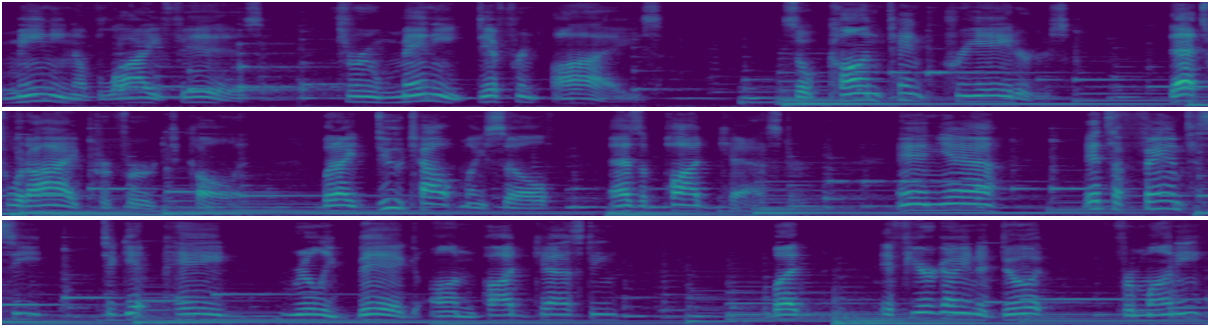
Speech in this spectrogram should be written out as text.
meaning of life is through many different eyes. So, content creators, that's what I prefer to call it. But I do tout myself as a podcaster. And yeah, it's a fantasy to get paid really big on podcasting. But if you're going to do it for money,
